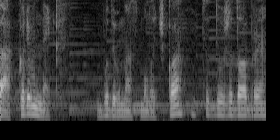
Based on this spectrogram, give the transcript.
Так, корівник. Буде у нас молочко, це дуже добре.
